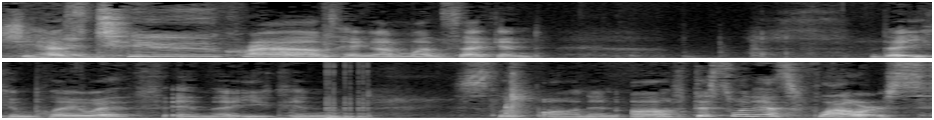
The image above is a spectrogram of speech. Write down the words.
She has two crowns. Hang on one second. That you can play with and that you can slip on and off. This one has flowers.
